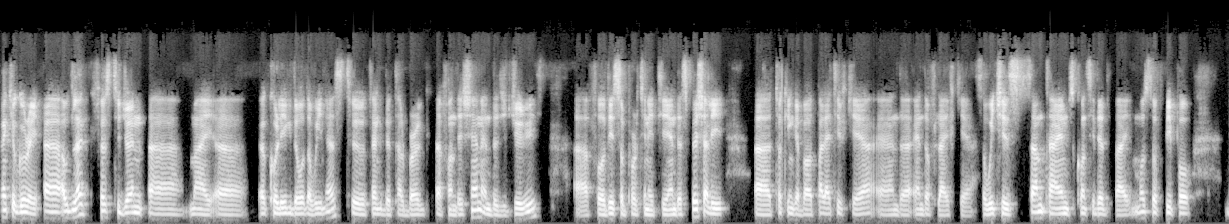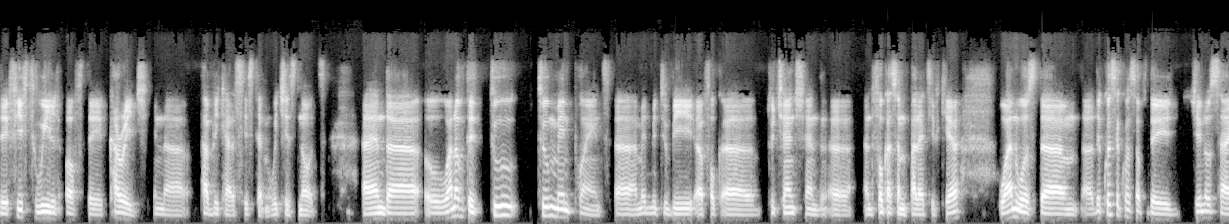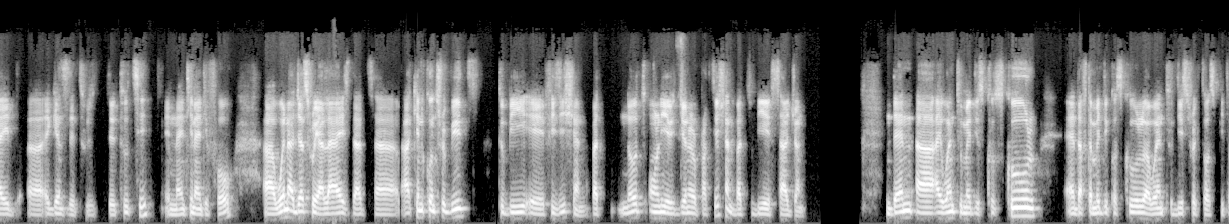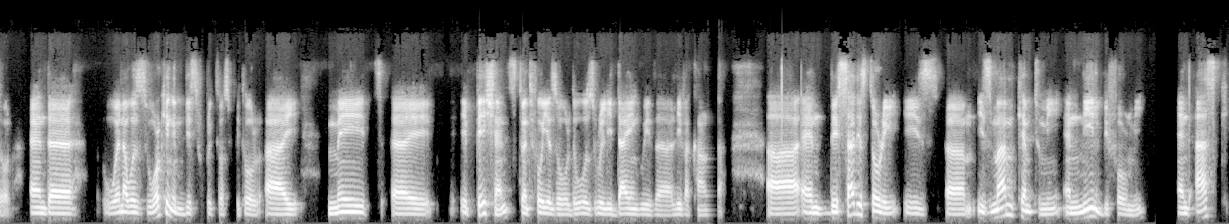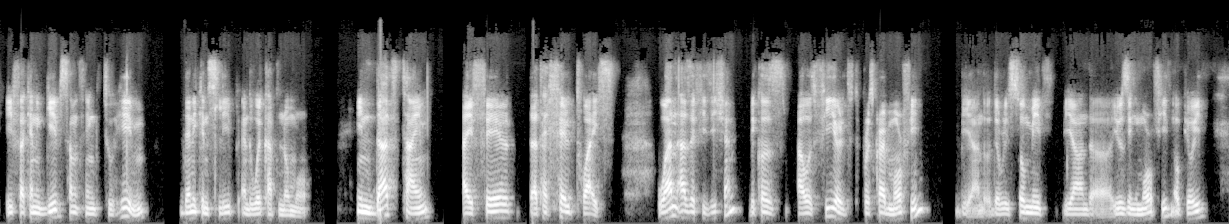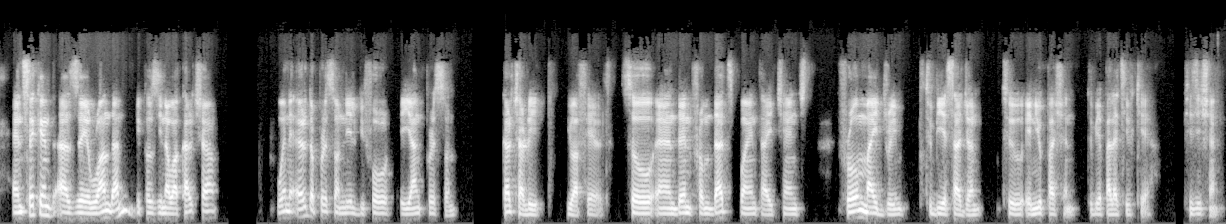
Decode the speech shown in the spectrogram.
Thank you, Gouri. Uh, I would like first to join uh, my uh, colleague, the other winners, to thank the Tällberg uh, Foundation and the jury uh, for this opportunity, and especially uh, talking about palliative care and end of life care. So, which is sometimes considered by most of people the fifth wheel of the courage in the public health system, which is not. And one of the two two main points uh, made me to be uh, fo- uh, to change and uh, and focus on palliative care. One was the um, uh, the consequence of the genocide uh, against the, the Tutsi in 1994, when I just realized that I can contribute to be a physician, but not only a general practitioner, but to be a surgeon. then I went to medical school and after medical school, I went to district hospital. And uh, when I was working in district hospital, I met a, a patient, 24 years old, who was really dying with uh, liver cancer. Uh, and the saddest story is um, his mom came to me and kneeled before me and asked if I can give something to him, then he can sleep and wake up no more. In that time, I felt that I failed twice. One as a physician, because I was feared to prescribe morphine beyond, there is so myth beyond uh, using morphine, opioid. And second, as a Rwandan, because in our culture, when an elder person kneel before a young person, culturally, you are failed. So, and then from that point, I changed from my dream to be a surgeon to a new passion to be a palliative care physician.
